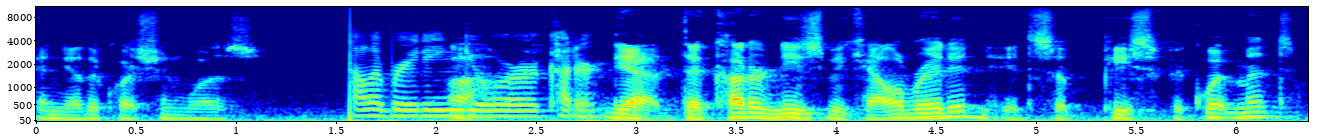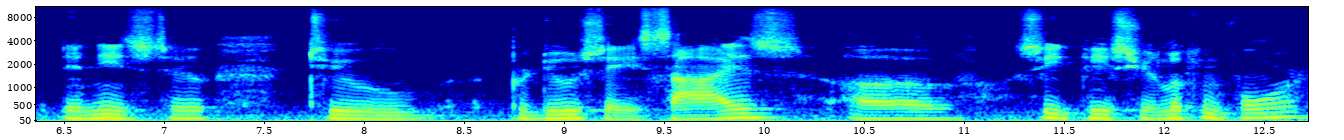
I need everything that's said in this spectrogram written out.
and the other question was calibrating uh, your cutter. Yeah, the cutter needs to be calibrated. It's a piece of equipment. It needs to to produce a size of seed piece you're looking for,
